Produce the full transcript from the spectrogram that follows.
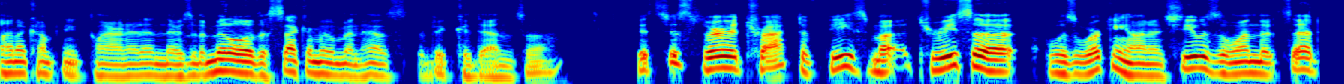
unaccompanied clarinet, and there's the middle of the second movement has the big cadenza. It's just very attractive piece. But Teresa was working on it. She was the one that said,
